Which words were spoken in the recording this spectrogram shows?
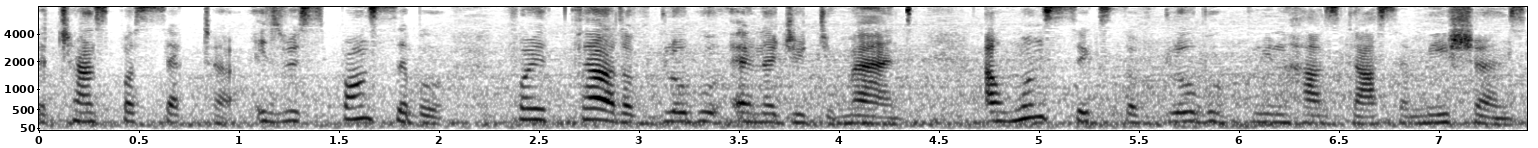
the transport sector is responsible for a third of global energy demand and one-sixth of global greenhouse gas emissions.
